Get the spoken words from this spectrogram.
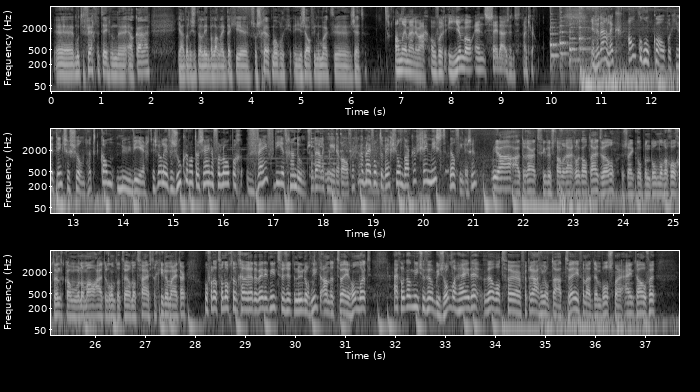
eh, moeten vechten tegen elkaar. Ja, dan is het alleen belangrijk dat je zo scherp mogelijk jezelf in de markt zet. André Meijnema over Jumbo en C1000. Dankjewel. En zo dadelijk alcohol kopen in het tankstation. Het kan nu weer. Het is wel even zoeken, want er zijn er voorlopig vijf die het gaan doen. Zo dadelijk meer daarover. We blijven op de weg, John Bakker. Geen mist, wel files, hè? Ja, uiteraard. Files staan er eigenlijk altijd wel. Zeker op een donderdagochtend komen we normaal uit rond de 250 kilometer. Of we dat vanochtend gaan redden, weet ik niet. We zitten nu nog niet aan de 200. Eigenlijk ook niet zoveel bijzonderheden. Wel wat ver- vertraging op de A2 vanuit Den Bosch naar Eindhoven.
